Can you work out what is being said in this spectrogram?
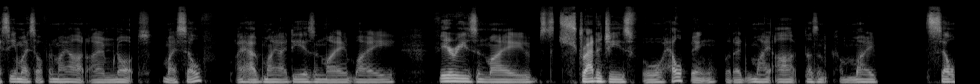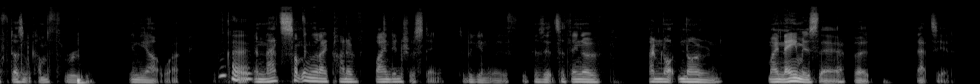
see myself in my art. I am not myself. I have my ideas and my my theories and my strategies for helping, but I, my art doesn't come my self doesn't come through in the artwork. okay And that's something that I kind of find interesting to begin with because it's a thing of I'm not known. My name is there, but That's it.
